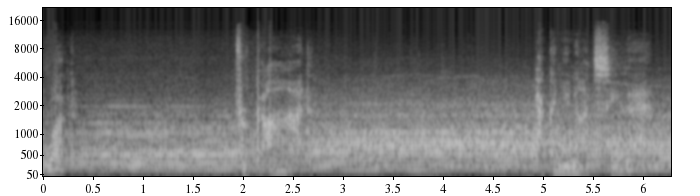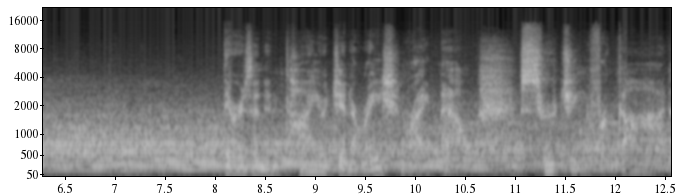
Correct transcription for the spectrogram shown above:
what? For God you not see that? There is an entire generation right now searching for God.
